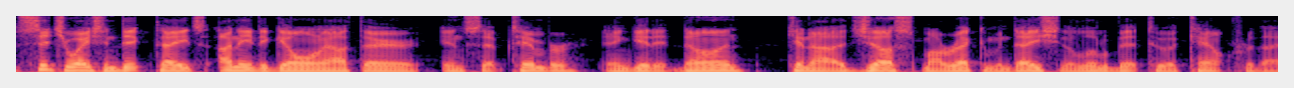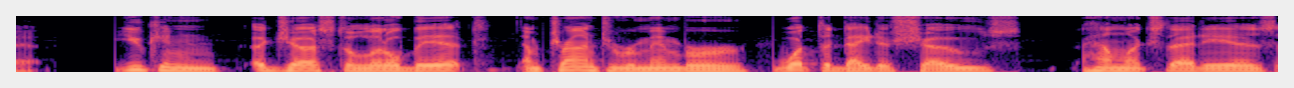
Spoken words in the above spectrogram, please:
situation dictates I need to go on out there in September and get it done. Can I adjust my recommendation a little bit to account for that? You can adjust a little bit. I'm trying to remember what the data shows, how much that is.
